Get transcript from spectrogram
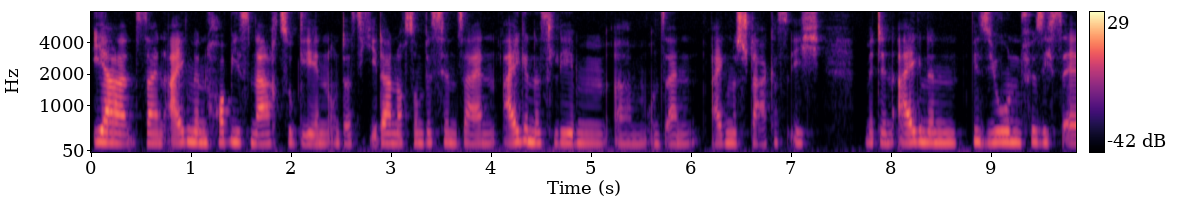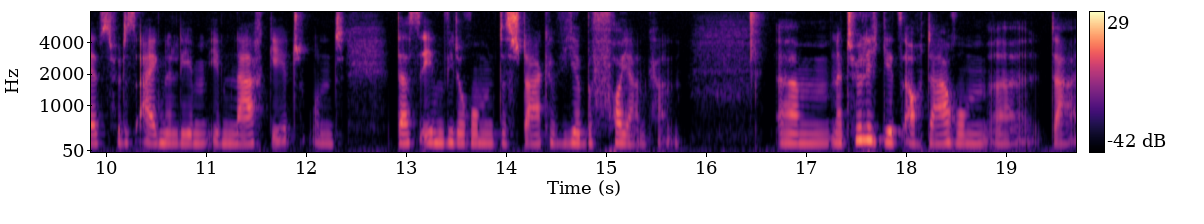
ja, seinen eigenen Hobbys nachzugehen und dass jeder noch so ein bisschen sein eigenes Leben ähm, und sein eigenes starkes Ich mit den eigenen Visionen für sich selbst, für das eigene Leben eben nachgeht und das eben wiederum das starke Wir befeuern kann. Ähm, natürlich geht es auch darum, äh, da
